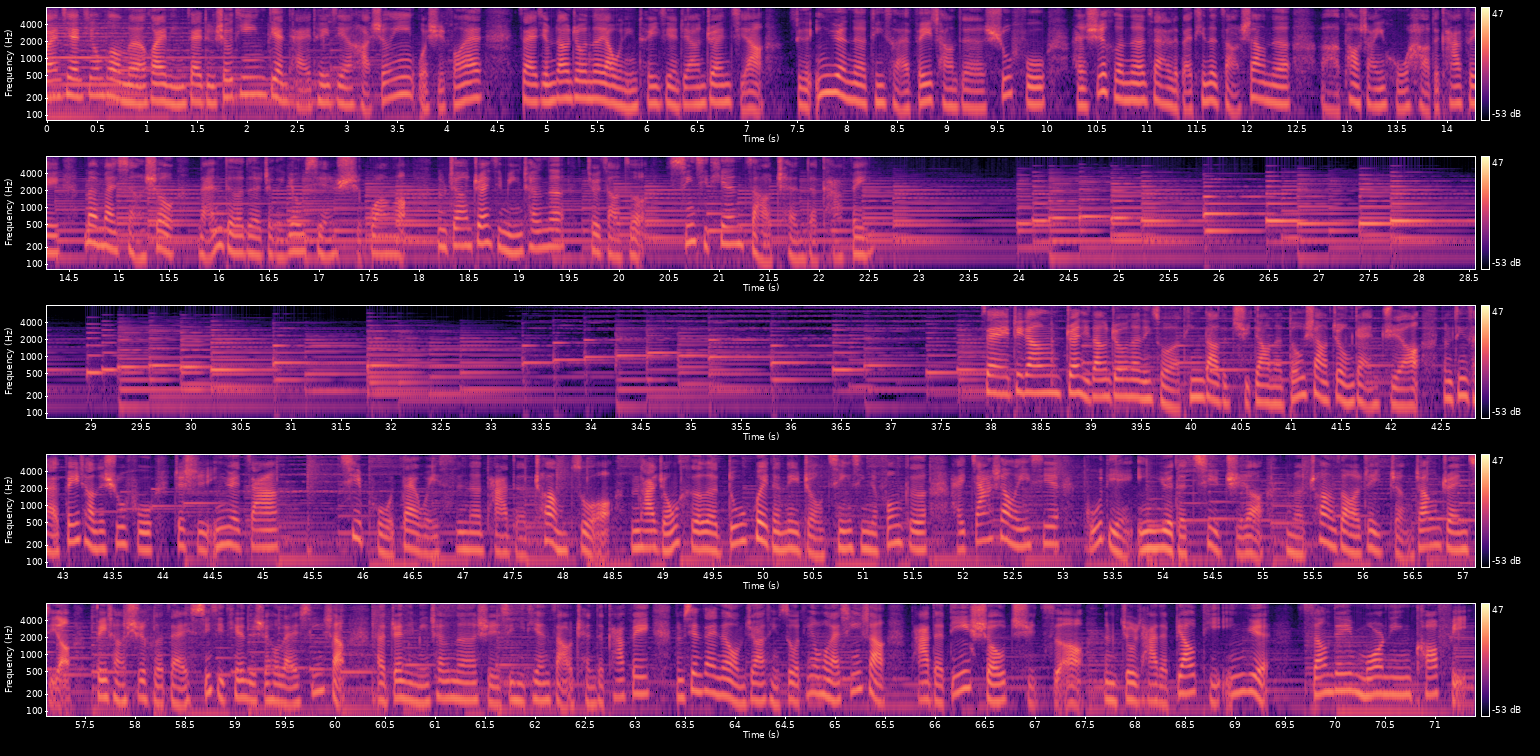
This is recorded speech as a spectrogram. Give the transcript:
安，亲爱的听众朋友们，欢迎您再度收听电台推荐好声音，我是冯安。在节目当中呢，要为您推荐这张专辑啊，这个音乐呢听起来非常的舒服，很适合呢在礼拜天的早上呢，啊、泡上一壶好的咖啡，慢慢享受难得的这个悠闲时光哦。那么这张专辑名称呢，就叫做《星期天早晨的咖啡》。在这张专辑当中呢，你所听到的曲调呢，都像这种感觉哦。那么听起来非常的舒服。这是音乐家契普戴维斯呢他的创作，那么他融合了都会的那种清新的风格，还加上了一些古典音乐的气质啊。那么创造了这整张专辑哦，非常适合在星期天的时候来欣赏。他的专辑名称呢是《星期天早晨的咖啡》。那么现在呢，我们就要请所有听众朋友来欣赏他的第一首曲子哦，那么就是他的标题音乐《Sunday Morning Coffee》。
